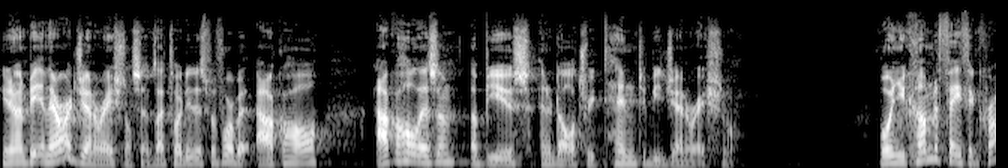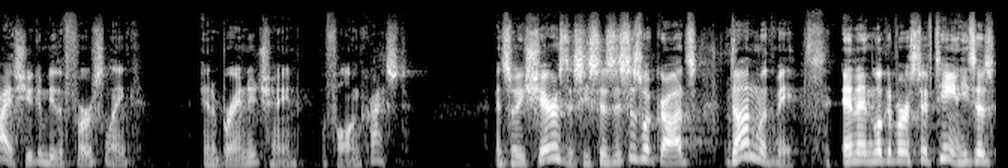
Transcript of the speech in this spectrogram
You know, and, and there are generational sins. I've told you this before, but alcohol, alcoholism, abuse, and adultery tend to be generational. But when you come to faith in Christ, you can be the first link in a brand new chain of fallen Christ. And so he shares this. He says, This is what God's done with me. And then look at verse 15. He says,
